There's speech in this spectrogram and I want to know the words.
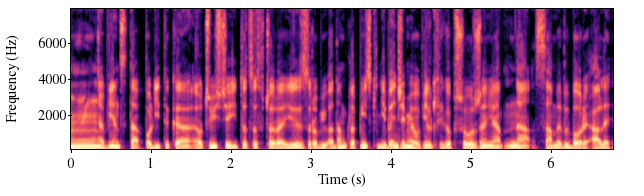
Mm, Więc ta polityka, oczywiście i to, co wczoraj zrobił Adam Klapiński, nie będzie miało wielkiego przełożenia na same wybory, ale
